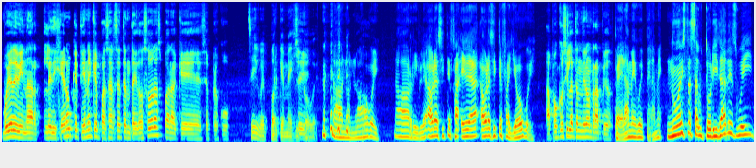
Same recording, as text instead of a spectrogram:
voy a adivinar. Le dijeron que tiene que pasar 72 horas para que se preocupe. Sí, güey, porque México, Sí. güey. No, no, no, güey. No, horrible. Ahora sí te, fa- eh, ahora sí te falló, güey. ¿A poco sí la atendieron rápido? Espérame, güey, espérame. Nuestras autoridades, güey,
